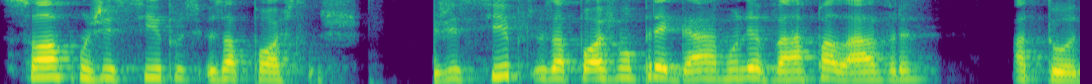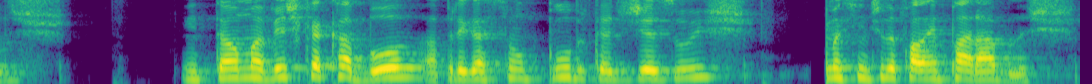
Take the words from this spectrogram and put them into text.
só com os discípulos e os apóstolos. Os discípulos e os apóstolos vão pregar, vão levar a palavra a todos. Então, uma vez que acabou a pregação pública de Jesus, não faz sentido falar em parábolas.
